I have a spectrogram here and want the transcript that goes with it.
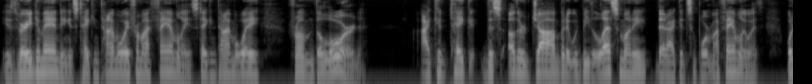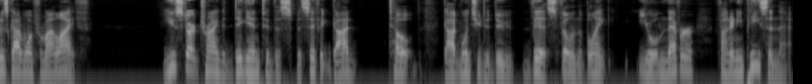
is very demanding. It's taking time away from my family, it's taking time away from the Lord. I could take this other job, but it would be less money that I could support my family with. What does God want for my life? You start trying to dig into the specific God tell God wants you to do this, fill in the blank, you'll never find any peace in that.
